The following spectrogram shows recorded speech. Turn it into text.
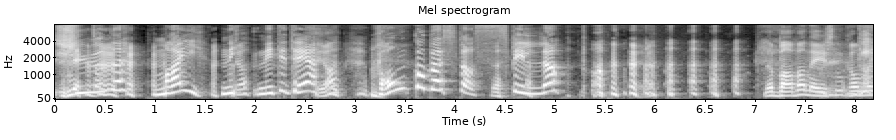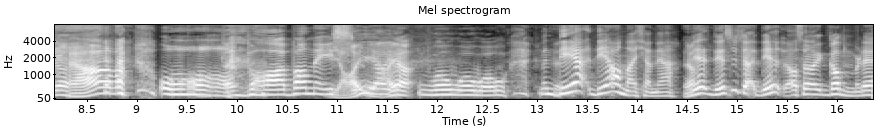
7. mai 1993! Ja. Bonko Bustos spiller! Når Baba Nation kommer og Ja da. Åh, Baba Nation! Ja, ja, ja. Wow, wow, wow. Men det, det anerkjenner jeg. Ja. Det, det synes jeg det, Altså, gamle,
